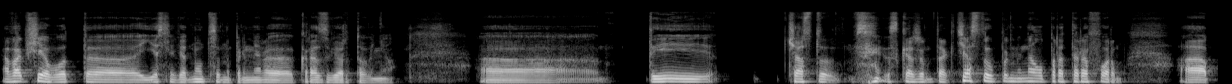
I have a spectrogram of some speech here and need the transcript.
А вообще, вот э, если вернуться, например, к развертыванию, а, ты часто, скажем так, часто упоминал про Terraform. А,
